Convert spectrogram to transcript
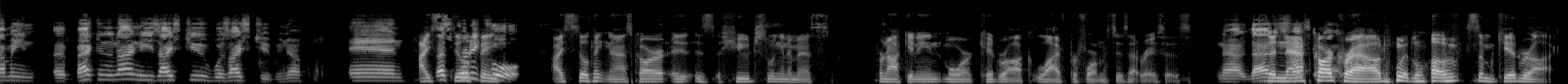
I mean, uh, back in the '90s, Ice Cube was Ice Cube, you know, and I that's still pretty think cool. I still think NASCAR is, is a huge swing and a miss for not getting more Kid Rock live performances at races. Now that the NASCAR crowd would love some Kid Rock.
